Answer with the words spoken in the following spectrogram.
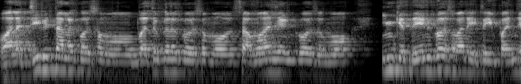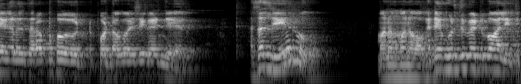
వాళ్ళ జీవితాల కోసమో బతుకుల కోసమో సమాజం కోసమో ఇంక దేనికోసమని ఇట్లా ఈ పని చేయగలుగుతారా? పొట్టకోసికం చేయరు. అసలు చేయరు. మనం మనం ఒకటే గుర్తుపెట్టుకోవాలి.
